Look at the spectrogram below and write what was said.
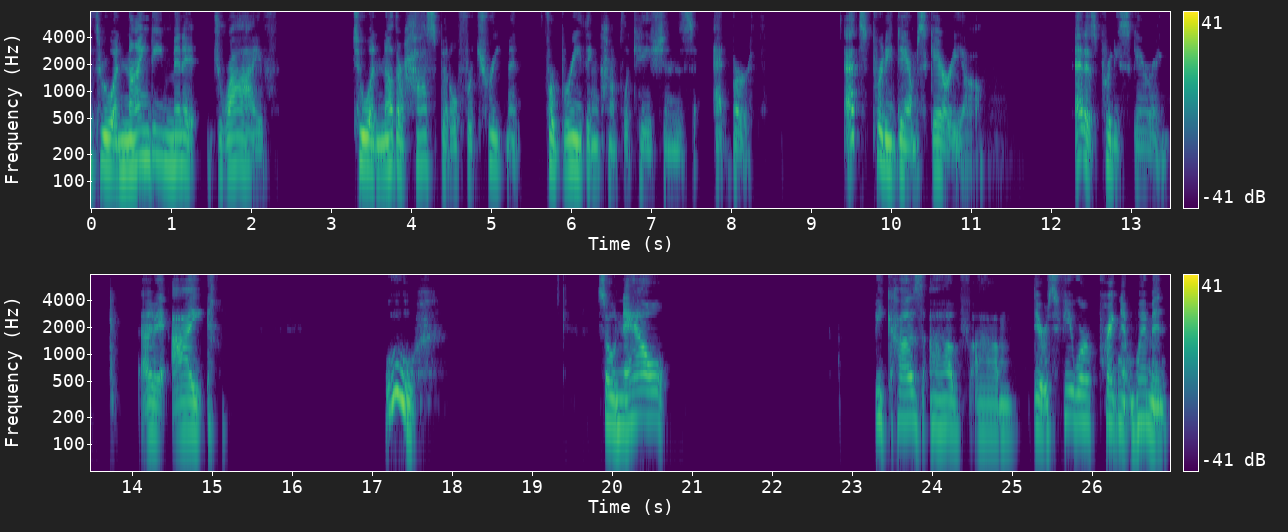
through a 90 minute drive to another hospital for treatment for breathing complications at birth that's pretty damn scary, y'all. That is pretty scary. I mean, I, ooh. So now, because of um, there's fewer pregnant women,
